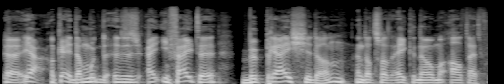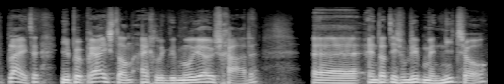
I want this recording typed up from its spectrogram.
eh, ja, oké, dan moet. Dus in feite beprijs je dan, en dat is wat economen altijd voor pleiten. Je beprijst dan eigenlijk de milieuschade. Eh, en dat is op dit moment niet zo.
